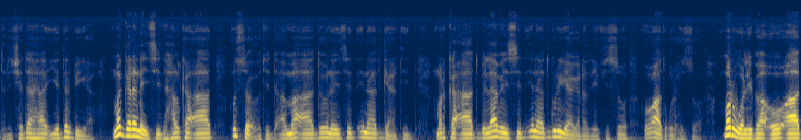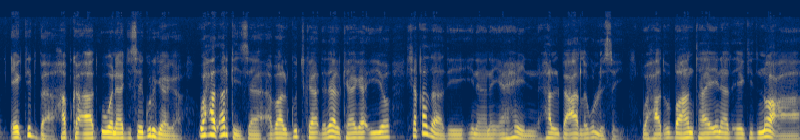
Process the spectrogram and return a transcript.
darishadaha iyo derbiga. Ma garanaysid halka aad u socotid ama aad doonaysid inaad gaartid. Marka aad bilaabaysid inaad gurigaaga nadiifiso oo aad qurxiso mar waliba oo aad eegtidba habka aad u wanaajisay gurigaaga waxaad arkaysaa abaalgudka dadaalkaaga iyo shaqadaadii inaanay ahayn hal bacaad lagu lisay waxaad u baahan tahay inaad eegtid nooca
